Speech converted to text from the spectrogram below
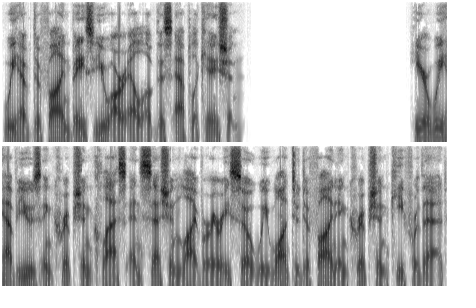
we have defined base URL of this application. Here we have use encryption class and session library so we want to define encryption key for that.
